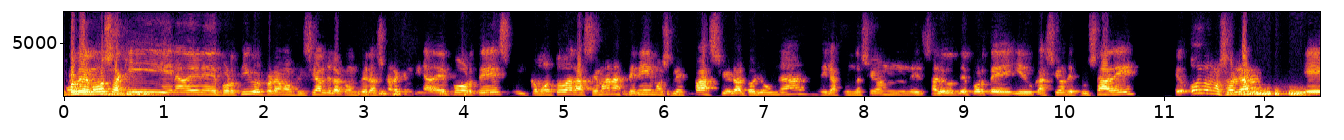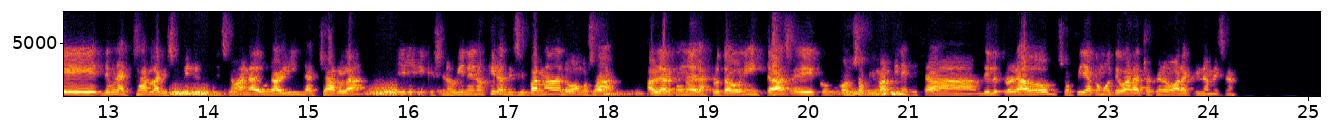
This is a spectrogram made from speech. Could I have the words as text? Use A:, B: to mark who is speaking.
A: Volvemos aquí en ADN Deportivo, el programa oficial de la Confederación Argentina de Deportes, y como todas las semanas tenemos el espacio, la columna de la Fundación de Salud, Deporte y Educación de FUSADE. Eh, hoy vamos a hablar eh, de una charla que se viene el fin de semana, de una linda charla eh, que se nos viene. No quiero anticipar nada, lo vamos a hablar con una de las protagonistas, con, con Sofía Martínez, que está del otro lado. Sofía, ¿cómo te va, Nacho, que no va aquí en la mesa?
